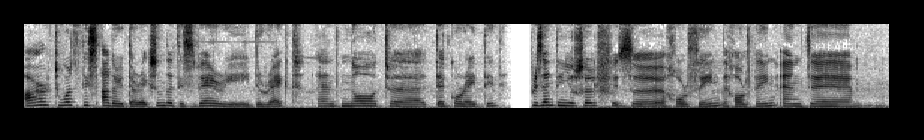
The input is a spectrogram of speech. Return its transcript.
are towards this other direction that is very direct and not uh, decorated. Presenting yourself is a whole thing, the whole thing, and um,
